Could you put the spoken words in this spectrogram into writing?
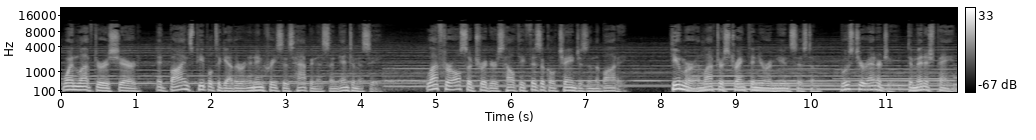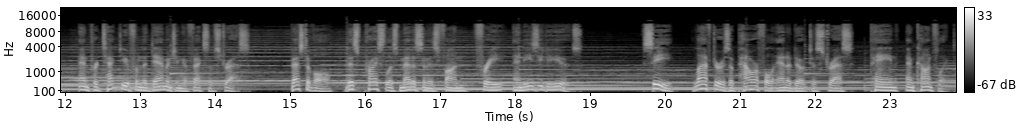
When laughter is shared, it binds people together and increases happiness and intimacy. Laughter also triggers healthy physical changes in the body. Humor and laughter strengthen your immune system, boost your energy, diminish pain, and protect you from the damaging effects of stress. Best of all, this priceless medicine is fun, free, and easy to use. C. Laughter is a powerful antidote to stress, pain, and conflict.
